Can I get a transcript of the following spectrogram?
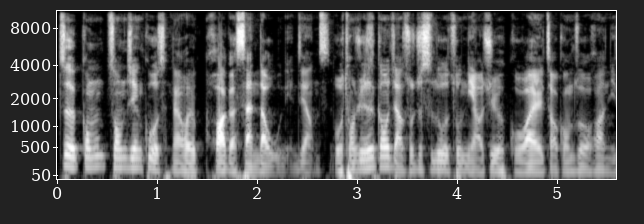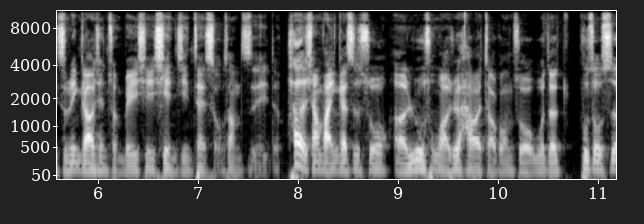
这工中间过程大概会花个三到五年这样子。我同学是跟我讲说，就是如果说你要去国外找工作的话，你是不是应该要先准备一些现金在手上之类的？他的想法应该是说，呃，如果说我要去海外找工作，我的步骤是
